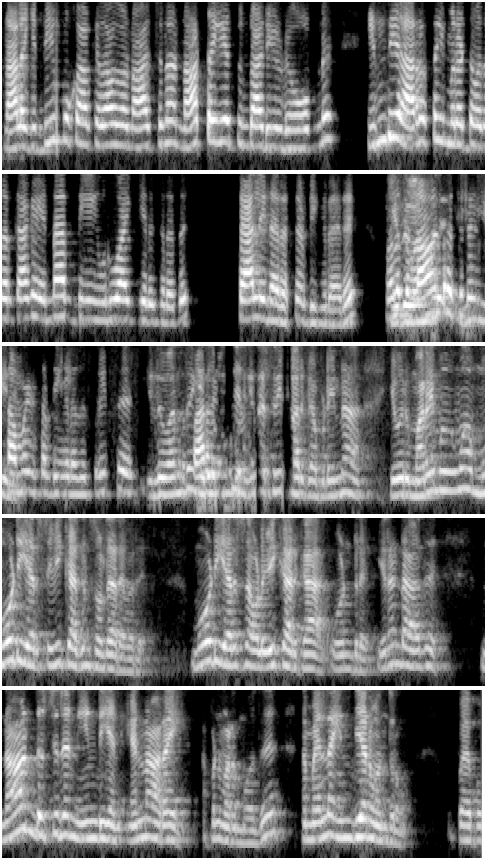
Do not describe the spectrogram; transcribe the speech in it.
நாளைக்கு திமுகவுக்கு ஏதாவது ஒன்று ஆச்சுன்னா நாட்டையே துண்டாடி விடுவோம்னு இந்திய அரசை மிரட்டுவதற்காக என்ஆர்டியை உருவாக்கி இருக்கிறது ஸ்டாலின் அரசு அப்படிங்கிறாரு. இது வந்து- என்ன சிரிப்பா இருக்கு அப்படின்னா இவர் மறைமுகமா மோடி அரசு வீக்கா இருக்குன்னு சொல்றாரு அவரு மோடி அரசு அவ்வளவு வீக்கா இருக்கா? ஒன்று. இரண்டாவது நான் ரெசிடென்ட் இந்தியன் என்ஆர்ஐ அப்படின்னு வரும்போது நம்ம எல்லாம் இந்தியான்னு வந்துடும் இப்போ இப்போ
